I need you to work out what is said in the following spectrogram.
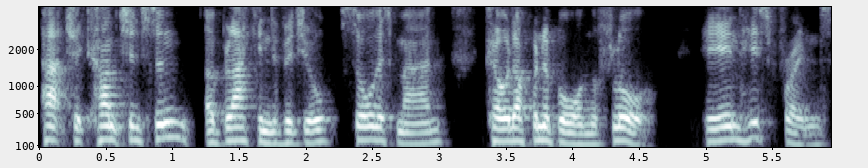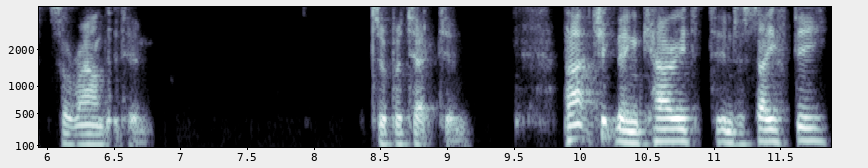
Patrick Hutchinson, a black individual, saw this man curled up in a ball on the floor. He and his friends surrounded him to protect him. Patrick then carried him to safety.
